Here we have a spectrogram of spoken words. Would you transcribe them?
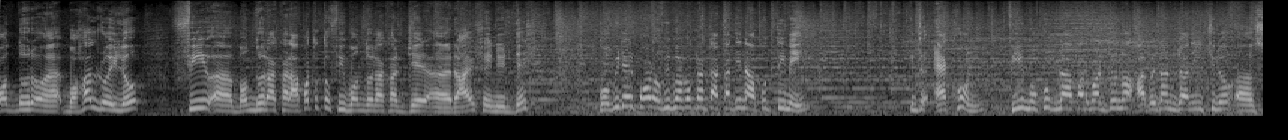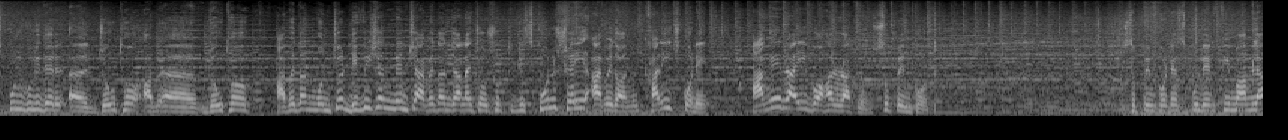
বদ্ধ বহাল রইল ফি বন্ধ রাখার, আপাতত ফি বন্ধ রাখার যে রায়, সেই নির্দেশ। কোভিডের পর অভিভাবকরা টাকা দিন আপত্তি নেই, কিন্তু এখন ফি মকুব না করবার জন্য আবেদন জানিয়েছিল স্কুলগুলিদের যৌথ যৌথ আবেদন মঞ্চ, ডিভিশন বেঞ্চে আবেদন জানায় চৌষট্টিটি স্কুল। সেই আবেদন খারিজ করে আগের রায় বহাল রাখল সুপ্রিম কোর্ট। সুপ্রিম কোর্টে স্কুলের ফি মামলা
